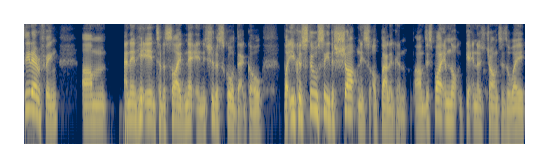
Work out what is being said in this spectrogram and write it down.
did everything, um, and then hit it into the side netting. He should have scored that goal. But you could still see the sharpness of Balogun, um, despite him not getting those chances away,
